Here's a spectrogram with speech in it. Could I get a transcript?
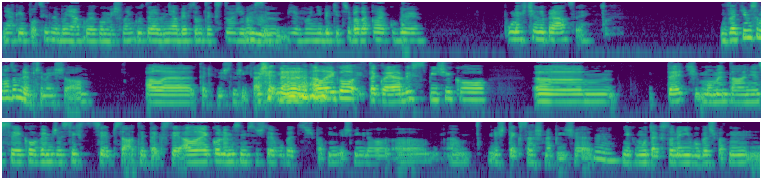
nějaký pocit nebo nějakou jako myšlenku, která by měla být v tom textu, že, by mm-hmm. si, že oni by ti třeba takhle jakoby ulehčili práci. Zatím jsem o tom nepřemýšlela, ale teď, když to říkáš, ne, ne, ale jako takhle, já bych spíš jako um, teď momentálně si jako vím, že si chci psát ty texty, ale jako nemyslím si, že to je vůbec špatný, když někdo, uh, um, když textař napíše hmm. někomu text, to není vůbec špatný,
